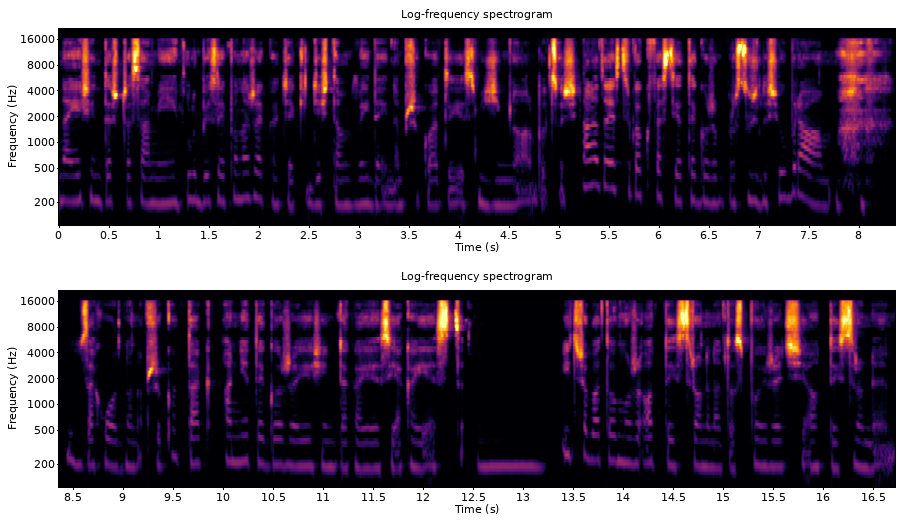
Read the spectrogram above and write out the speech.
na jesień też czasami lubię sobie ponarzekać, jak gdzieś tam wyjdę i na przykład jest mi zimno albo coś. Ale to jest tylko kwestia tego, że po prostu źle się ubrałam. Za chłodno na przykład, tak? A nie tego, że jesień taka jest, jaka jest. Mm. I trzeba to może od tej strony na to spojrzeć, od tej strony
